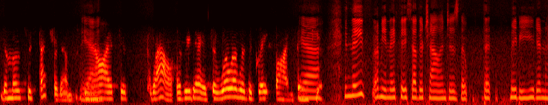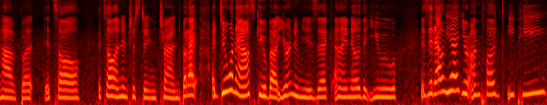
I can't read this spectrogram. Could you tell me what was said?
the most respect for them. Yeah. You know, I just wow every day. So Willa was a great find. Thank yeah, you. and they've I mean they face other challenges that that maybe you didn't have, but it's all it's all an interesting trend. But I I do want to ask you about your new music, and I know that you is it out yet? Your unplugged EP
